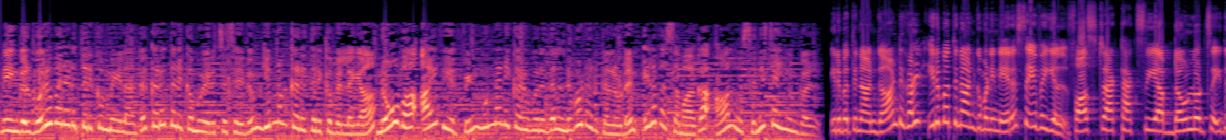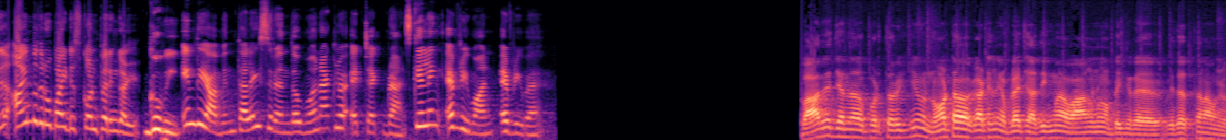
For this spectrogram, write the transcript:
நீங்கள் ஒரு வருடத்திற்கும் மேலாக கருத்தரிக்க முயற்சி செய்தும் இன்னும் கருத்தரிக்கவில்லையா? நோவா ஐவிஎஃப் இன் முன்னணி கருவுறுதல் நிபுணர்களுடன் இலவசமாக ஆலோசனை செய்யுங்கள். இருபத்தி நான்கு ஆண்டுகள் இருபத்தி நான்கு மணி நேர சேவையில் fast track taxi app download செய்து ஐம்பது ரூபாய் டிஸ்கவுண்ட் பெறுங்கள். குவி இந்தியாவின் தலை சிறந்த vernacular edtech brand skilling everyone everywhere. பாரதிய ஜனதாவை பொறுத்த வரைக்கும் நோட்டாவை காட்டிலும் எப்படியாச்சும் அதிகமாக வாங்கணும் அப்படிங்கிற விதத்தை அவங்க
